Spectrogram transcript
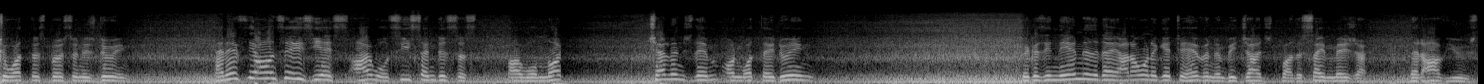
to what this person is doing? And if the answer is yes I will cease and desist. I will not challenge them on what they're doing. Because in the end of the day I don't want to get to heaven and be judged by the same measure that I've used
